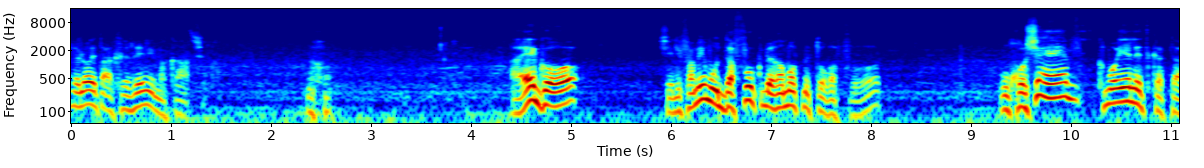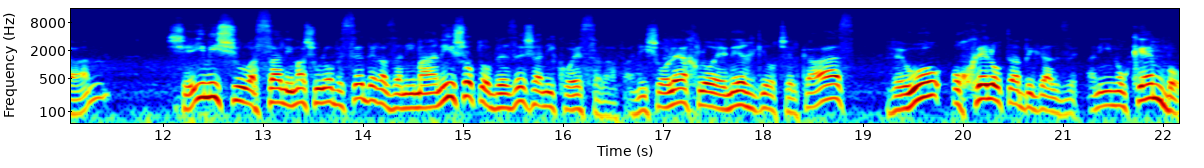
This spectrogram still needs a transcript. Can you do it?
ולא את האחרים עם הכעס שלך. נכון. האגו, שלפעמים הוא דפוק ברמות מטורפות, הוא חושב, כמו ילד קטן, שאם מישהו עשה לי משהו לא בסדר, אז אני מעניש אותו בזה שאני כועס עליו. אני שולח לו אנרגיות של כעס, והוא אוכל אותה בגלל זה. אני נוקם בו.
